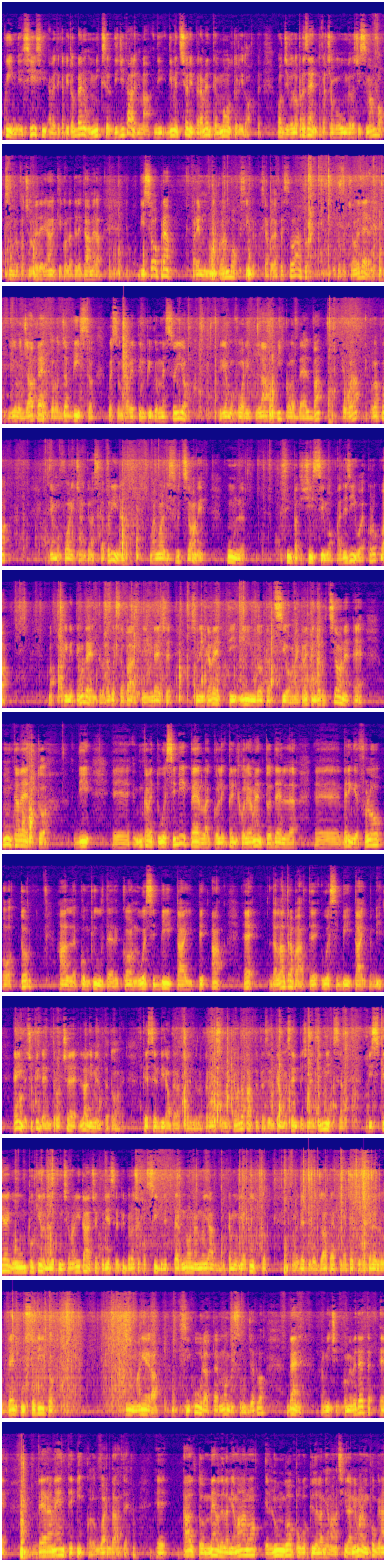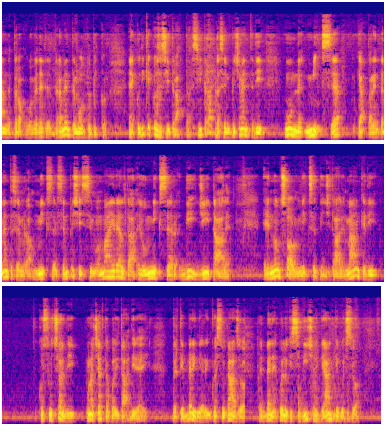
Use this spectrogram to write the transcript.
Quindi sì, sì, avete capito bene, un mixer digitale ma di dimensioni veramente molto ridotte. Oggi ve lo presento, facciamo un velocissimo unboxing, ve lo facciamo vedere anche con la telecamera di sopra. Faremo un piccolo unboxing, si apre da questo lato, lo facciamo vedere. Io l'ho già aperto, l'ho già visto, questo è un cavetto in più che ho messo io. Tiriamo fuori la piccola belva e voilà, eccola qua. Tiriamo fuori c'è anche una scatolina manuale di istruzioni, un simpaticissimo adesivo, eccolo qua, ma rimettiamo dentro, da questa parte invece ci sono i cavetti in dotazione, il cavetto in dotazione è un cavetto, di, eh, un cavetto USB per, la, per, il collegamento del eh, Behringer Flow 8 al computer con USB Type A e dall'altra parte USB Type B. E invece qui dentro c'è l'alimentatore che servirà per accenderlo. Per adesso lo mettiamo da parte, presentiamo semplicemente il mixer, vi spiego un pochino delle funzionalità, cerco di essere più veloce possibile per non annoiarvi, mettiamo via tutto, come vedete l'ho già aperto ma cerco di tenerlo ben custodito in maniera sicura per non distruggerlo. Bene, amici, come vedete è veramente piccolo, guardate, è alto meno della mia mano e lungo poco più della mia mano. Sì, la mia mano è un po' grande, però come vedete è veramente molto piccolo. Ecco, di che cosa si tratta? Si tratta semplicemente di un mixer che apparentemente sembra un mixer semplicissimo, ma in realtà è un mixer digitale. E non solo un mixer digitale, ma anche di costruzione di una certa qualità, direi. Perché Behringer in questo caso, ebbene, quello che si dice è che anche questo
